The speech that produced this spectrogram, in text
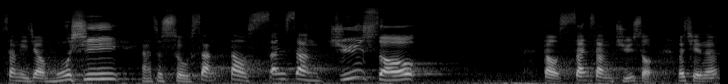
上帝叫摩西拿着手上到山上举手，到山上举手，而且呢，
